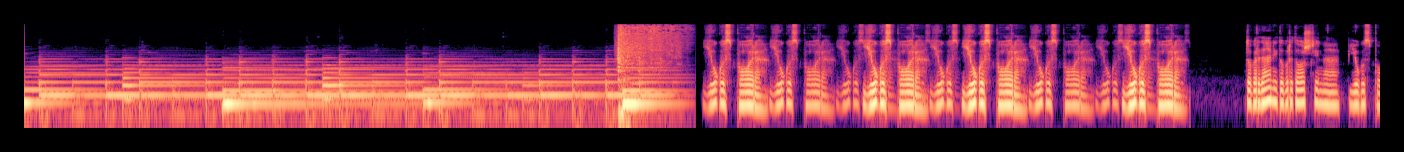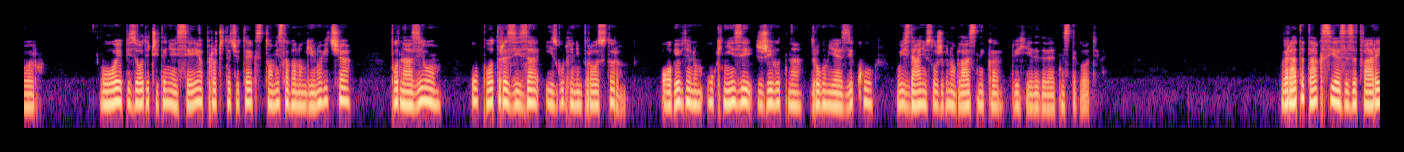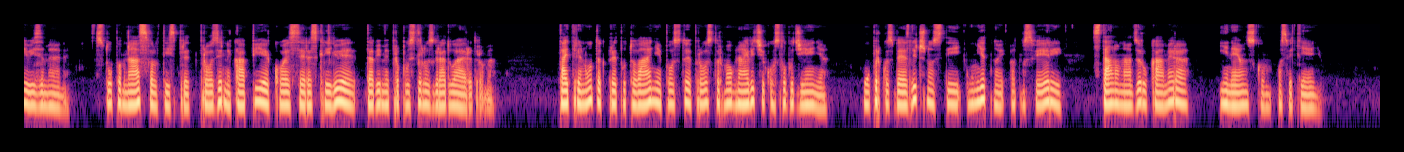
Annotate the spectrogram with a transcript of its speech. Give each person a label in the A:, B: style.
A: Jugospora, Jugospora, Jugos, Jugospora, Jugos, Jugospora, Jugospora, Jugos, Jugospora. Dobar dan i dobrodošli na Jugosporu. U ovoj epizodi čitanja eseja pročitaću tekst Tomislava Longinovića pod nazivom U potrazi za izgubljenim prostorom, objavljenom u knjizi Život na drugom jeziku u izdanju službenog glasnika 2019. godine. Vrata taksija se zatvaraju iza mene. Stupam na asfalt ispred prozirne kapije koja se raskriljuje da bi me propustila u zgradu aerodroma. Taj trenutak pred putovanje postoje prostor mog najvećeg oslobođenja, uprkos bezličnosti, umjetnoj atmosferi, stalnom nadzoru kamera i neonskom osvetljenju.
